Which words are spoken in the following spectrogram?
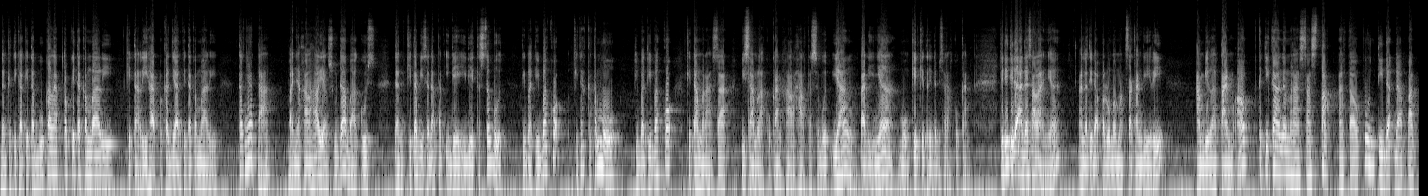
dan ketika kita buka laptop kita kembali kita lihat pekerjaan kita kembali ternyata banyak hal-hal yang sudah bagus dan kita bisa dapat ide-ide tersebut. Tiba-tiba kok kita ketemu. Tiba-tiba kok kita merasa bisa melakukan hal-hal tersebut yang tadinya mungkin kita tidak bisa lakukan. Jadi tidak ada salahnya Anda tidak perlu memaksakan diri. Ambillah time out ketika Anda merasa stuck ataupun tidak dapat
